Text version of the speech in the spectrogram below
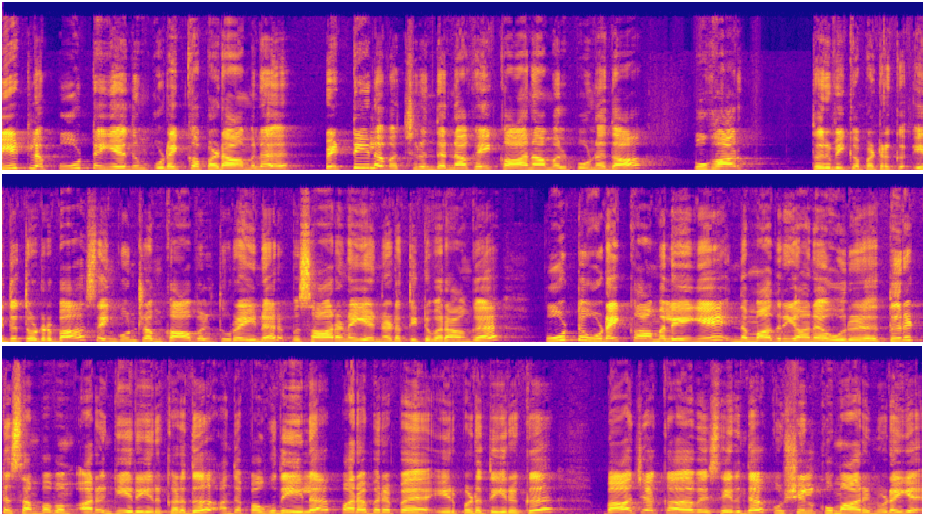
வீட்டில் பூட்டு ஏதும் உடைக்கப்படாமல பெட்டியில் வச்சிருந்த நகை காணாமல் போனதா புகார் தெரிவிக்கப்பட்டிருக்கு. இது தொடர்பாக செங்குன்றம் காவல்துறையினர் விசாரணையை நடத்திட்டு வராங்க. பூட்டு உடைக்காமலேயே இந்த மாதிரியான ஒரு திருட்டு சம்பவம் அரங்கேறி இருக்கிறது. அந்த பகுதியில் பரபரப்பை ஏற்படுத்தி இருக்கு. பாஜகவை சேர்ந்த குஷில்குமாரினுடைய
